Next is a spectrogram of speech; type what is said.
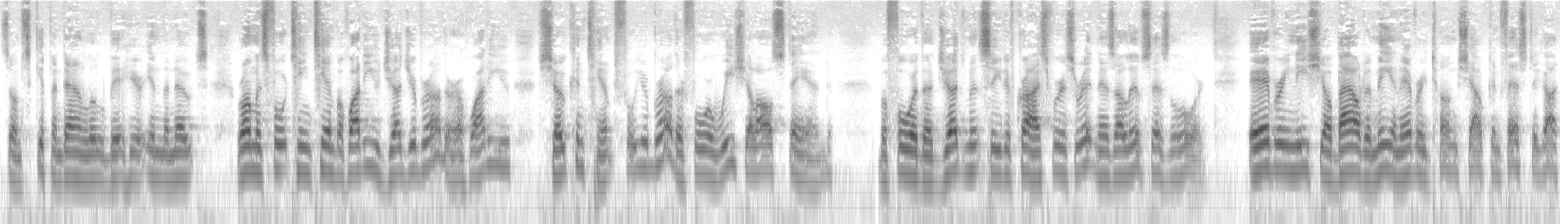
So I'm skipping down a little bit here in the notes. Romans 14:10. But why do you judge your brother, or why do you show contempt for your brother? For we shall all stand before the judgment seat of Christ. For it's written, "As I live," says the Lord. Every knee shall bow to me, and every tongue shall confess to God.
